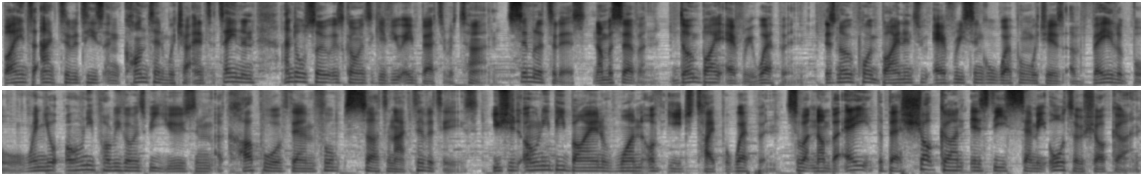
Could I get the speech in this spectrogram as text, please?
Buy into activities and content which are entertaining and also is going to give you a better return. Similar to this, number 7. Don't buy every weapon. There's no point buying into every single weapon which is available when you're only probably going to be using a couple of them for certain activities. You should only be buying one of each type of weapon. So at number 8, the best shotgun is the semi-auto shotgun.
